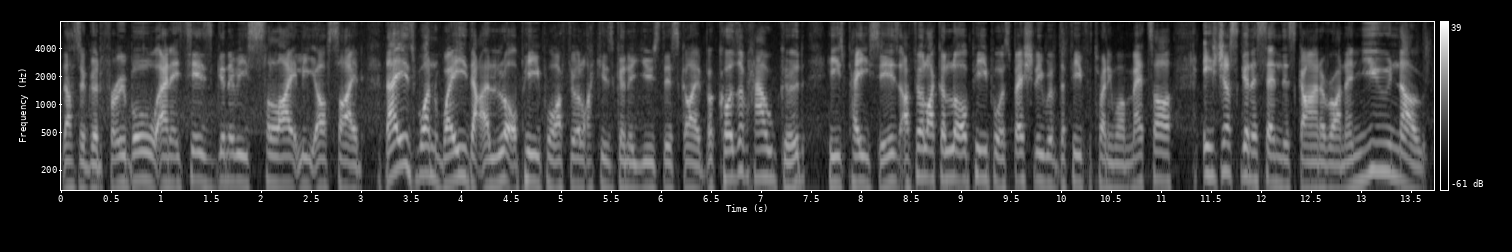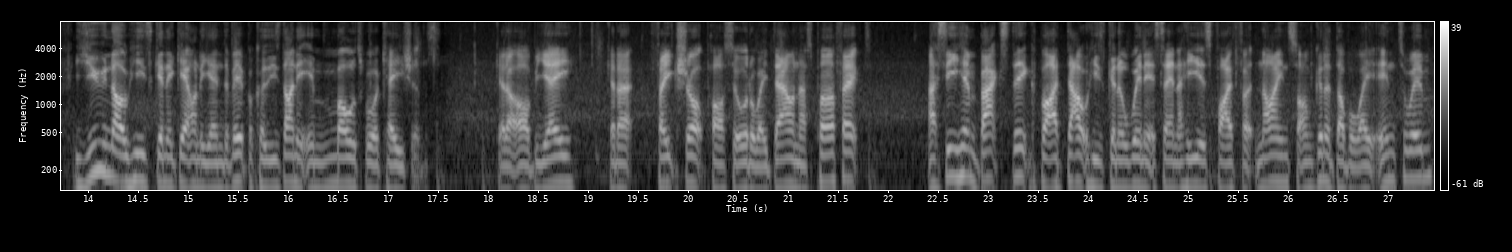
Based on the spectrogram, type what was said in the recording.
That's a good through ball, and it is going to be slightly offside. That is one way that a lot of people, I feel like, is going to use this guy. Because of how good his pace is, I feel like a lot of people, especially with the FIFA 21 meta, is just going to send this guy on a run. And you know, you know he's going to get on the end of it because he's done it in multiple occasions. Get an RBA, get a fake shot, pass it all the way down. That's perfect. I see him backstick, but I doubt he's going to win it, saying that he is 5 foot 9, so I'm going to double weight into him.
